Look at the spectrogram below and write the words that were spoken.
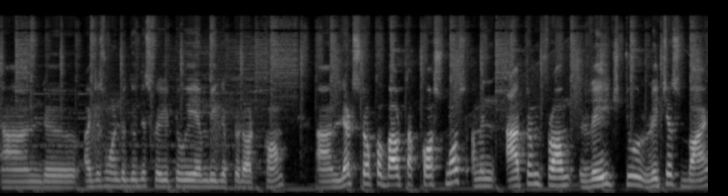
And uh, i just want to give this credit to ambcrypto.com and let's talk about the cosmos i mean atom from rage to richest by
